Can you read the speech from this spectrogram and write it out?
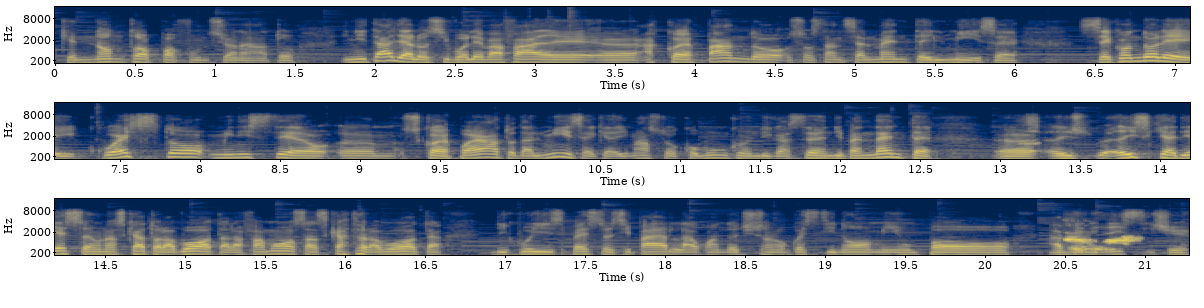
che non troppo ha funzionato. In Italia lo si voleva fare eh, accorpando sostanzialmente il Mise Secondo lei questo ministero ehm, scorporato dal Mise, che è rimasto comunque un dicastero indipendente, eh, ris- rischia di essere una scatola vuota, la famosa scatola vuota di cui spesso si parla quando ci sono questi nomi un po' avveniristici?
